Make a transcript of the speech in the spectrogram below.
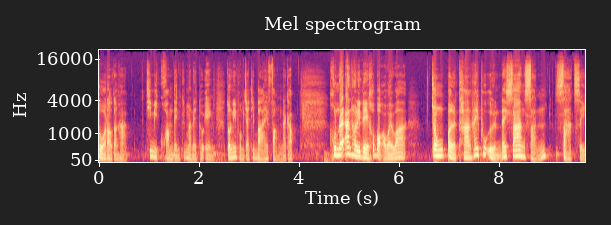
ตัวเราต่างหากที่มีความเด่นขึ้นมาในตัวเอง ตรงนี้ผมจะอธิบายให้ฟังนะครับ คุณไรอันฮอลิเดย์เขาบอกเอาไว้ว่า จงเปิดทางให้ผู้อื่นได้สร้างสรรค์ศาสตร์สี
